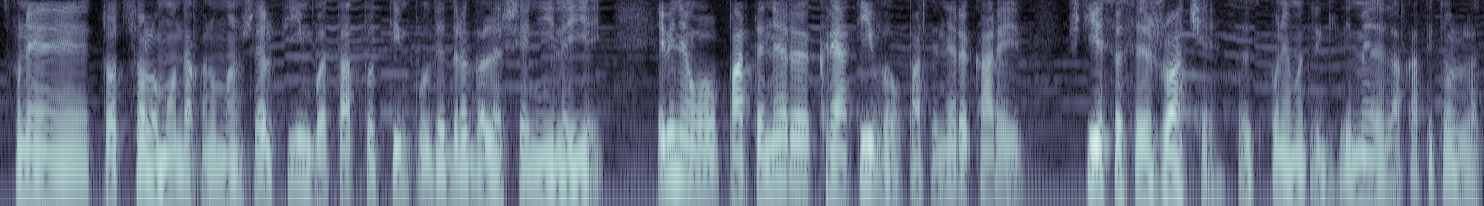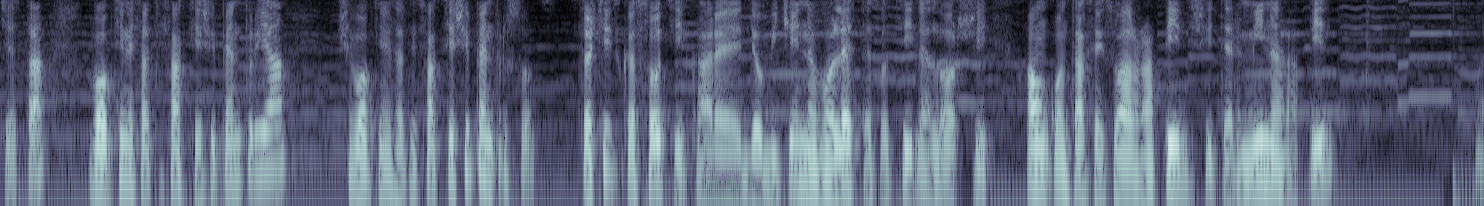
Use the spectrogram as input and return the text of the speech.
spune tot Solomon, dacă nu mă înșel, fi îmbătat tot timpul de drăgălășeniile ei. E bine, o parteneră creativă, o parteneră care știe să se joace, să spunem între ghilimele la capitolul acesta, va obține satisfacție și pentru ea și va obține satisfacție și pentru soț. Să știți că soții care de obicei năvălesc pe soțiile lor și au un contact sexual rapid și termină rapid, uh,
